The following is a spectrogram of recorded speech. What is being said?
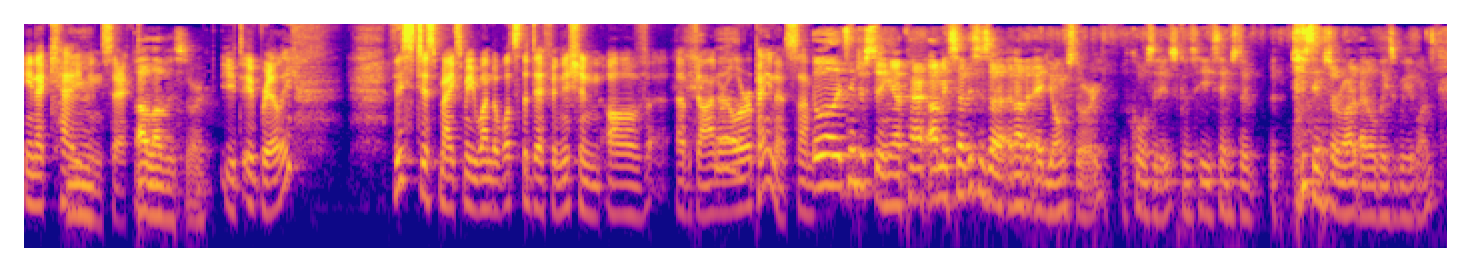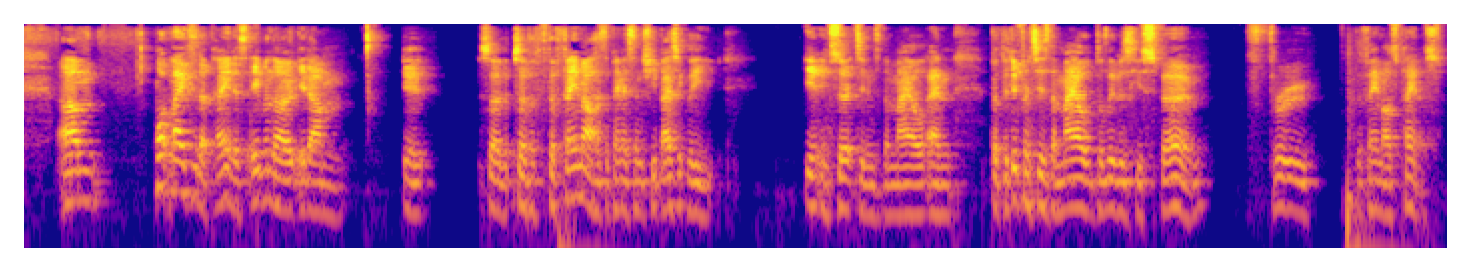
in a cave insect. I love this story. It, it really? This just makes me wonder what's the definition of a vagina or a penis? Um, Well, it's interesting. I mean, so this is a, another Ed Yong story. Of course, it is because he seems to he seems to write about all these weird ones. Um, what makes it a penis? Even though it um it so the, so the, the female has the penis and she basically inserts it into the male and but the difference is the male delivers his sperm through the female's penis.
